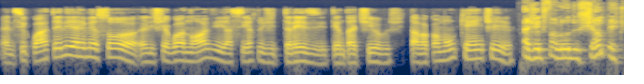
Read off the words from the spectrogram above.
É, nesse quarto ele arremessou, ele chegou a 9 acertos de 13 tentativas. Tava com a mão quente. A gente falou do Champert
